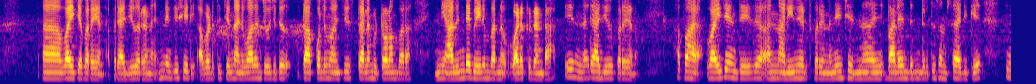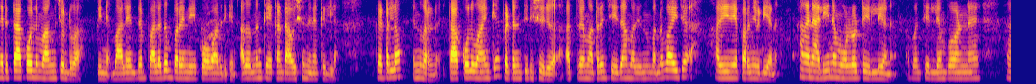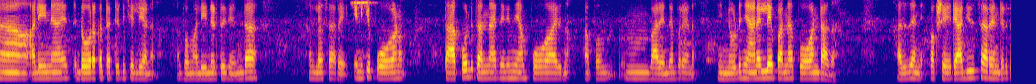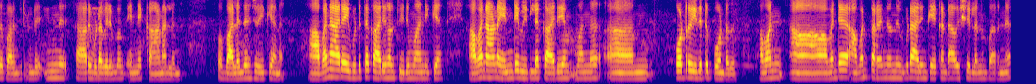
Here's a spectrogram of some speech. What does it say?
വൈജ പറയാണ്. അപ്പോൾ രാജീവ് പറയണം എന്നെങ്കിൽ ശരി അവിടുത്തെ ചെന്ന് അനുവാദം ചോദിച്ചിട്ട് താക്കോലും വാങ്ങിച്ച് സ്ഥലം വിട്ടോളം പറ. ഇനി അതിന്റെ പേരും പറഞ്ഞ് വഴക്കിടണ്ട. എന്ന് രാജീവ് പറയണം. അപ്പോൾ വൈജ എന്ത് ചെയ്ത് അന്ന് അലീനെ അടുത്ത് പറയണം നീ ചെന്ന് ബാലേന്ദ്രന്റെ അടുത്ത് സംസാരിക്കുക എന്നിട്ട് താക്കോലും വാങ്ങിച്ചുകൊണ്ട് വാ. പിന്നെ ബാലേന്ദ്രൻ പലതും പറയും നീ പോവാതിരിക്കാൻ. അതൊന്നും കേൾക്കേണ്ട ആവശ്യം നിനക്കില്ല. കേട്ടല്ലോ? എന്ന് പറഞ്ഞു. താക്കോൽ വാങ്ങിക്കുക പെട്ടെന്ന് തിരിച്ചു വരിക. അത്രയും മാത്രം ചെയ്താൽ മതി എന്ന് പറഞ്ഞ് വൈജ അലീനയെ പറഞ്ഞു വിടുകയാണ്. അങ്ങനെ അലീന മുകളിലോട്ട് ചെല്ലുകയാണ്. അപ്പം ചെല്ലുമ്പോൾ തന്നെ അലീന ഡോറൊക്കെ തട്ടിയിട്ട് ചെല്ലുകയാണ് അപ്പം അലീന്റെ അടുത്ത് എന്താ? അല്ല സാറേ എനിക്ക് പോകണം. താക്കോൽ തന്നായിരുന്നെങ്കിൽ ഞാൻ പോകാമായിരുന്നു. അപ്പം ബാലേന്ദ്രൻ പറയാണ് നിന്നോട് ഞാനല്ലേ പറഞ്ഞ പോകണ്ടാന്ന്? അത് തന്നെ. പക്ഷേ രാജീവ് സാർ എന്റെ അടുത്ത് പറഞ്ഞിട്ടുണ്ട് ഇന്ന് സാർ ഇവിടെ വരുമ്പം എന്നെ കാണല്ലെന്ന്. അപ്പോൾ ബാലേന്ദ്രൻ ചോദിക്കുകയാണ് അവനാരാ ഇവിടുത്തെ കാര്യങ്ങൾ തീരുമാനിക്കാൻ? അവനാണ് എന്റെ വീട്ടിലെ കാര്യം വന്ന് ഓർഡർ ചെയ്തിട്ട് പോകേണ്ടത്? അവൻ അവന്റെ അവൻ പറയുന്നതൊന്നും ഇവിടെ ആരും കേൾക്കേണ്ട ആവശ്യമില്ലെന്നും പറഞ്ഞ്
